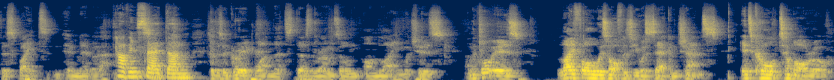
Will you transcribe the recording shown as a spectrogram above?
despite him never Having said them. So there's a great one that does the rounds on online, which is, and the quote is, "Life always offers you a second chance. It's called tomorrow."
